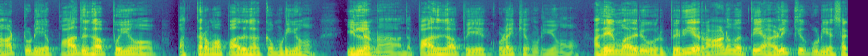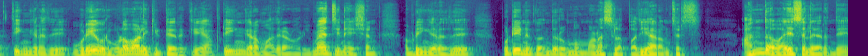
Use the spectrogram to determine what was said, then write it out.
நாட்டுடைய பாதுகாப்பையும் பத்திரமா பாதுகாக்க முடியும் இல்லைன்னா அந்த பாதுகாப்பையே குலைக்க முடியும். அதே மாதிரி ஒரு பெரிய இராணுவத்தையே அழிக்கக்கூடிய சக்திங்கிறது ஒரே ஒரு உளவாளிக்கிட்ட இருக்குது அப்படிங்கிற மாதிரியான ஒரு இமேஜினேஷன் அப்படிங்கிறது புட்டினுக்கு வந்து ரொம்ப மனசில் பதிய ஆரம்பிச்சிருச்சு. அந்த வயசுலேருந்தே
